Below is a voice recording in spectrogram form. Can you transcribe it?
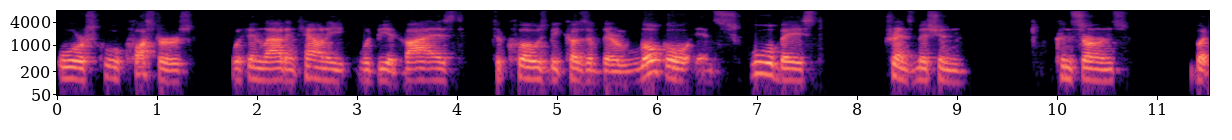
or school clusters within Loudoun County would be advised to close because of their local and school-based transmission concerns but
